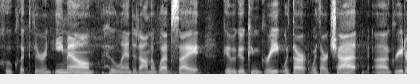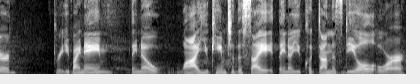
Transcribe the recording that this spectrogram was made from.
who clicked through an email, who landed on the website. Gubagoo can greet with our with our chat uh, greeter, greet you by name. They know why you came to the site. They know you clicked on this deal or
